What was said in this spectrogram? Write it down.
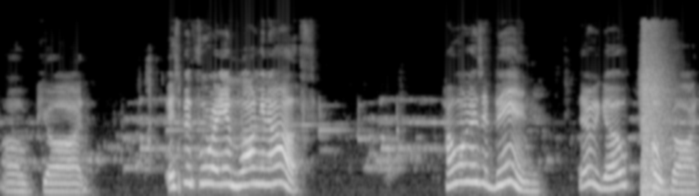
Oh god. It's been 4 a.m. long enough. How long has it been? There we go. Oh god.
